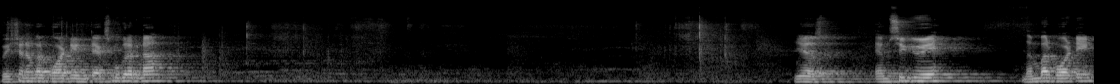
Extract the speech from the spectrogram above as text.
question number fourteen text book रखना यस एमसीक्यू है number fourteen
